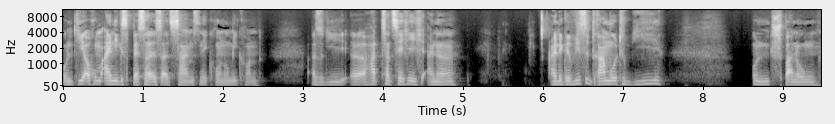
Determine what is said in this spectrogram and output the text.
Und die auch um einiges besser ist als Simons Necronomicon. Also die äh, hat tatsächlich eine eine gewisse Dramaturgie und Spannung,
